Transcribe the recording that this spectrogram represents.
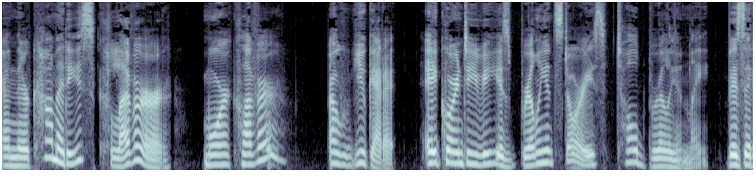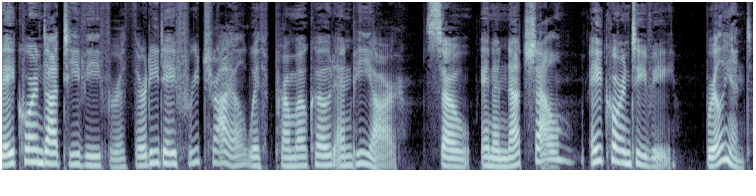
and their comedies cleverer. More clever? Oh, you get it. Acorn TV is brilliant stories told brilliantly. Visit acorn.tv for a 30 day free trial with promo code NPR. So, in a nutshell, Acorn TV. Brilliant.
